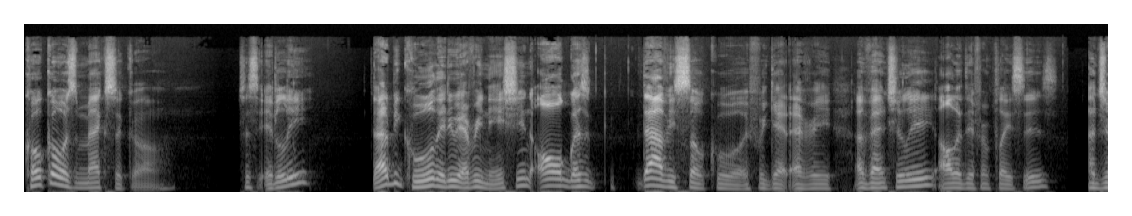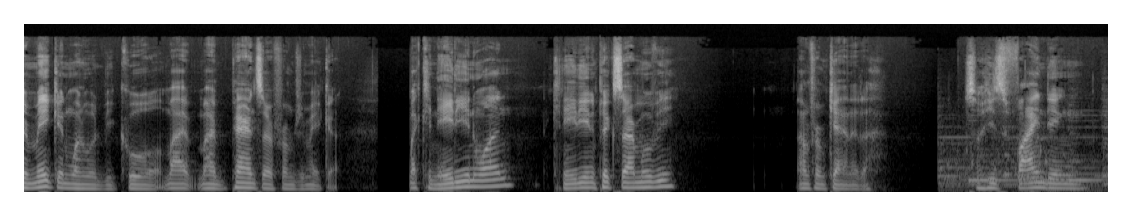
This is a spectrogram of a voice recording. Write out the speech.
Coco is Mexico. Is this Italy? That'd be cool. They do every nation. Oh, that'd be so cool if we get every eventually all the different places. A Jamaican one would be cool. My my parents are from Jamaica. My Canadian one, Canadian Pixar movie. I'm from Canada. So he's finding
